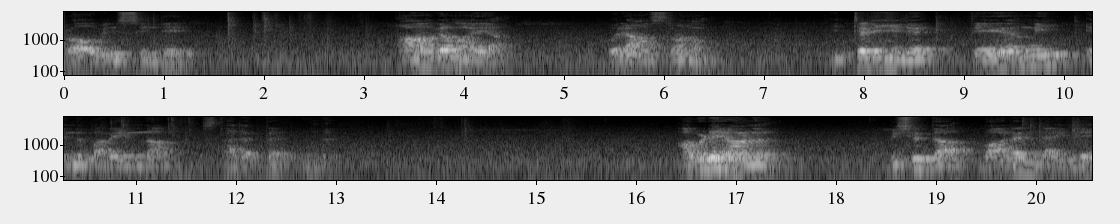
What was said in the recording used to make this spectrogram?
പ്രോവിൻസിന്റെ ഭാഗമായ ഒരാശ്രമം ഇറ്റലിയിലെ തേർണി എന്ന് പറയുന്ന സ്ഥലത്ത് ഉണ്ട്. അവിടെയാണ് വിശുദ്ധ വാലന്റൈന്റെ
